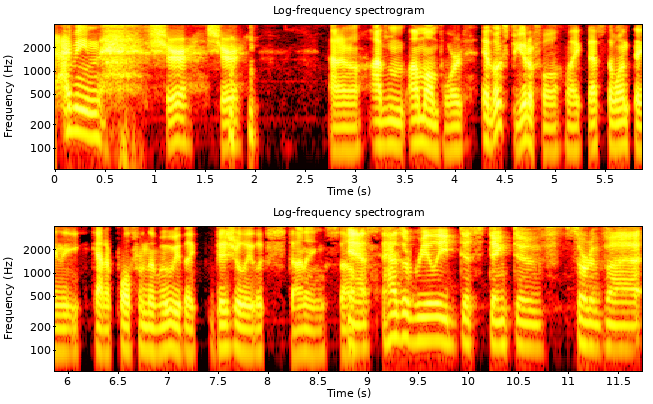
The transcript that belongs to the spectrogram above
I mean, sure, sure. I don't know. I'm I'm on board. It looks beautiful. Like that's the one thing that you can kind of pull from the movie. Like visually, it looks stunning. So Yeah, it has a really distinctive sort of uh,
